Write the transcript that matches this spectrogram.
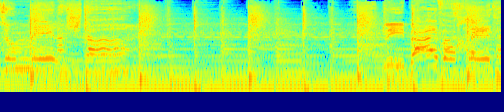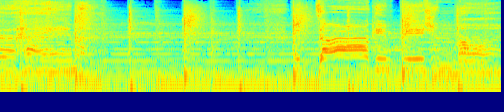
Auto mehr stehen. Bleib einfach ein daheim. Ein Tag im Pyjama.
